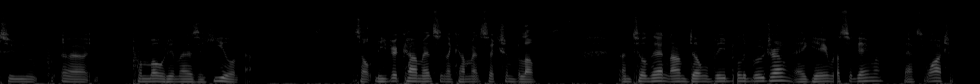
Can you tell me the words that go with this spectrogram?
to uh, promote him as a heel now. So leave your comments in the comment section below. Until then, I'm Double B Billy Boudreaux, aka WrestleGamer. Thanks for watching.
